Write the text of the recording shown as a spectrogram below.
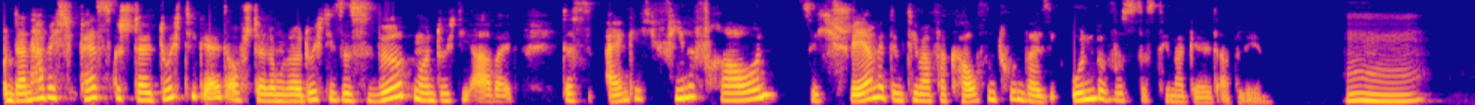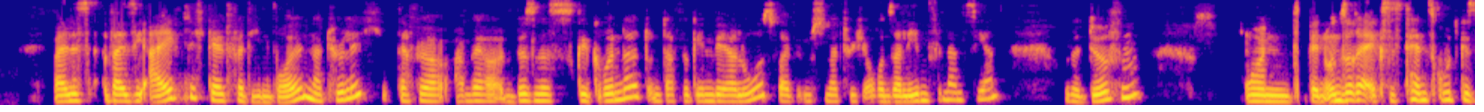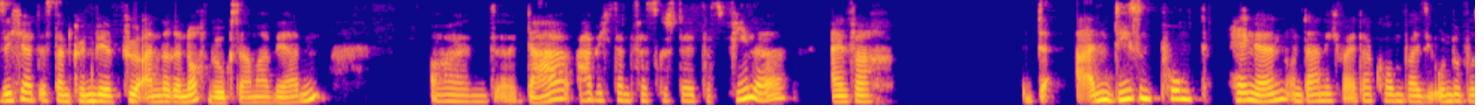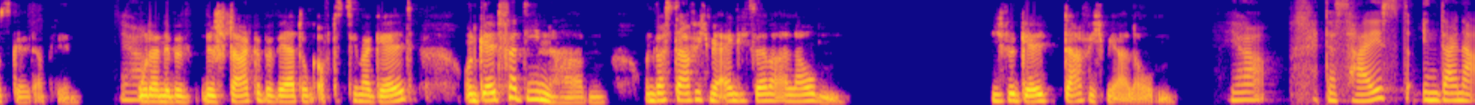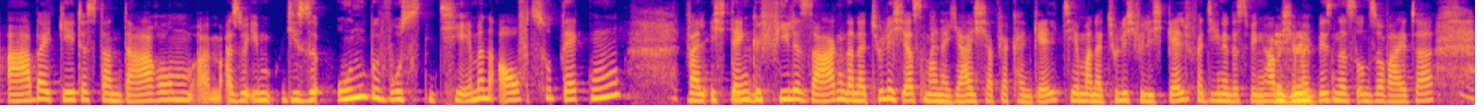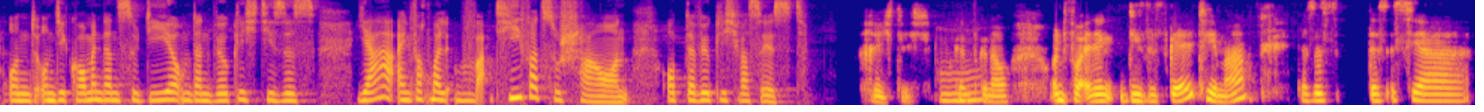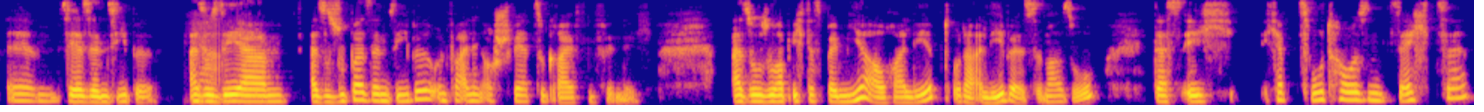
Und dann habe ich festgestellt, durch die Geldaufstellung oder durch dieses Wirken und durch die Arbeit, dass eigentlich viele Frauen sich schwer mit dem Thema Verkaufen tun, weil sie unbewusst das Thema Geld ablehnen. Mhm. weil es, weil sie eigentlich Geld verdienen wollen, natürlich. Dafür haben wir ein Business gegründet und dafür gehen wir ja los, weil wir müssen natürlich auch unser Leben finanzieren oder dürfen. Und wenn unsere Existenz gut gesichert ist, dann können wir für andere noch wirksamer werden. Und äh, da habe ich dann festgestellt, dass viele einfach an diesem Punkt hängen und da nicht weiterkommen, weil sie unbewusst Geld ablehnen. Ja. Oder eine, eine starke Bewertung auf das Thema Geld und Geld verdienen haben. Und was darf ich mir eigentlich selber erlauben? Wie viel Geld darf ich mir erlauben? Ja, das heißt, in deiner Arbeit geht es dann darum, ähm, also eben diese unbewussten Themen aufzudecken, weil ich denke, mhm. viele sagen dann natürlich erstmal, na ja, ich habe ja kein Geldthema, natürlich will ich Geld verdienen, deswegen habe ich mhm. ja mein Business und so weiter. Und, und die kommen dann zu dir, um dann wirklich dieses, ja, einfach mal tiefer zu schauen, ob da wirklich was ist. Richtig, mhm. ganz genau. Und vor allen Dingen dieses Geldthema, das ist, das ist ja ähm, sehr sensibel. Also ja. sehr, also super sensibel und vor allen Dingen auch schwer zu greifen, finde ich. Also so habe ich das bei mir auch erlebt oder erlebe es immer so, dass ich, ich habe 2016,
